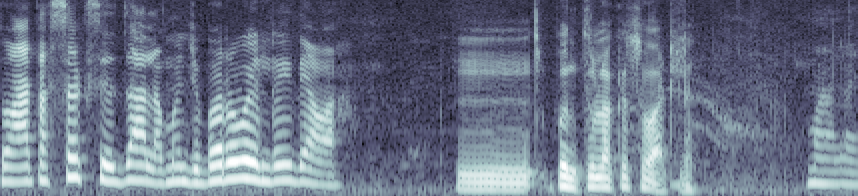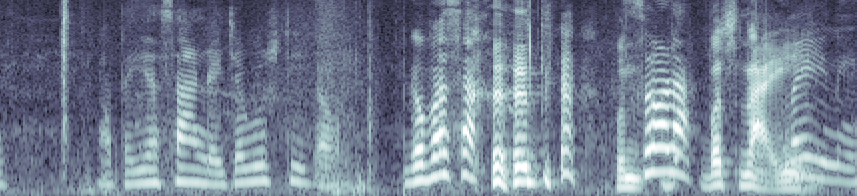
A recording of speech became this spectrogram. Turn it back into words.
तो आता सक्सेस झाला म्हणजे बरं होईल रे देवा. हम्म, पण तुला कसं वाटलं? मला आता या सांगायच्या गोष्टी का? ग बसा. पण सोडा. बस नाही नाही नाही.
